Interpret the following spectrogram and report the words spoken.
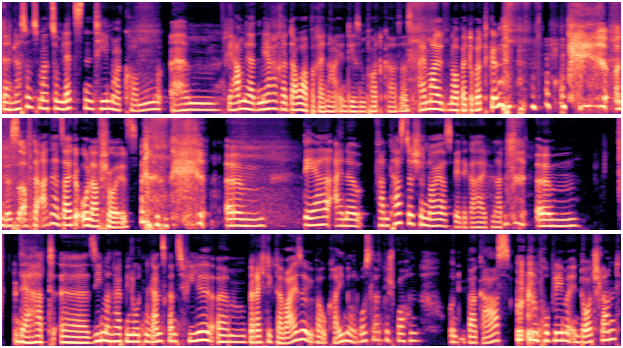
dann lass uns mal zum letzten Thema kommen. Ähm, wir haben ja mehrere Dauerbrenner in diesem Podcast. Das ist einmal Norbert Röttgen und das ist auf der anderen Seite Olaf Scholz, ähm, der eine fantastische Neujahrsrede gehalten hat. Ähm, der hat äh, siebeneinhalb Minuten ganz, ganz viel ähm, berechtigterweise über Ukraine und Russland gesprochen und über Gasprobleme in Deutschland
